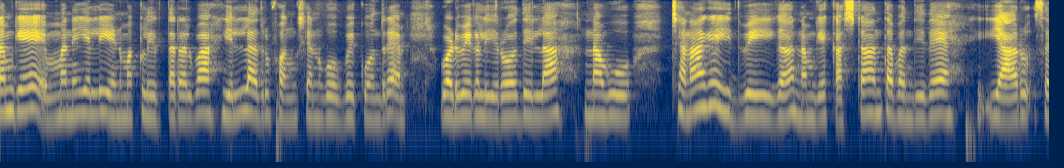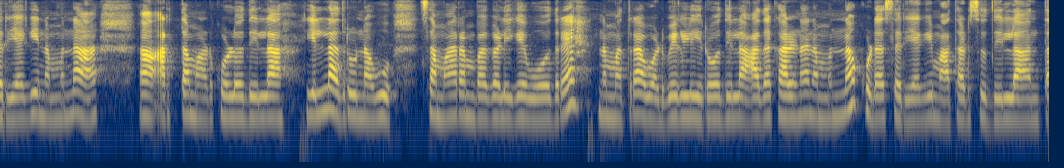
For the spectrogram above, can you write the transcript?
ನಮಗೆ ಮನೆಯಲ್ಲಿ ಹೆಣ್ಮಕ್ಳು ಇರ್ತಾರಲ್ವ, ಎಲ್ಲಾದರೂ ಫಂಕ್ಷನ್ಗೆ ಹೋಗಬೇಕು ಅಂದರೆ ಒಡವೆಗಳು ಇರೋದಿಲ್ಲ. ನಾವು ಚೆನ್ನಾಗೇ ಇದ್ವಿ, ಈಗ ನಮಗೆ ಕಷ್ಟ ಅಂತ ಬಂದಿದೆ. ಯಾರು ಸರಿಯಾಗಿ ನಮ್ಮನ್ನು ಅರ್ಥ ಮಾಡ್ಕೊಳ್ಳೋದಿಲ್ಲ. ಎಲ್ಲಾದರೂ ನಾವು ಸಮಾರಂಭಗಳಿಗೆ ಹೋದರೆ ನಮ್ಮ ಹತ್ರ ಒಡವೆಗಳು ಇರೋದಿಲ್ಲ. ಆದ ಕಾರಣ ನಮ್ಮನ್ನು ಕೂಡ ಸರಿಯಾಗಿ ಮಾತಾಡಿಸೋದಿಲ್ಲ ಅಂತ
